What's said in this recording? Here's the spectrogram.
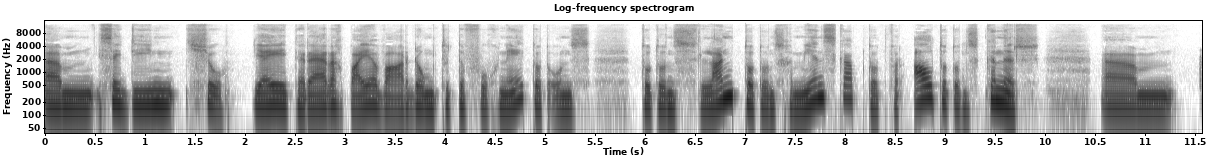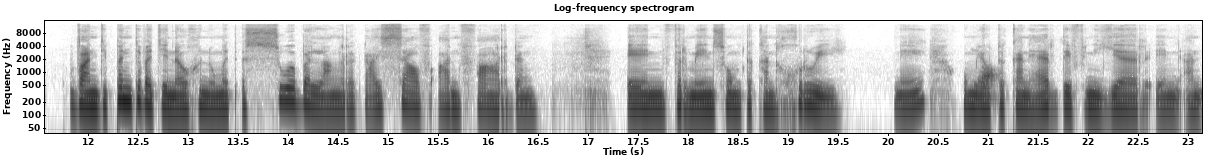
Ehm um, sy dien, sjoe, jy het regtig baie waarde om toe te voeg, nê, nee, tot ons tot ons land, tot ons gemeenskap, tot veral tot ons kinders. Ehm um, want die punte wat jy nou genoem het is so belangrik, daai selfaanvaarding en vir mense om te kan groei, nê, nee? om jou Ja. te kan herdefinieer en aan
